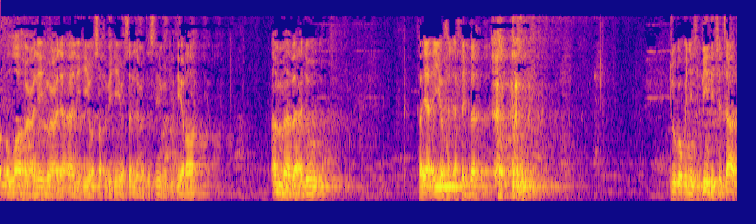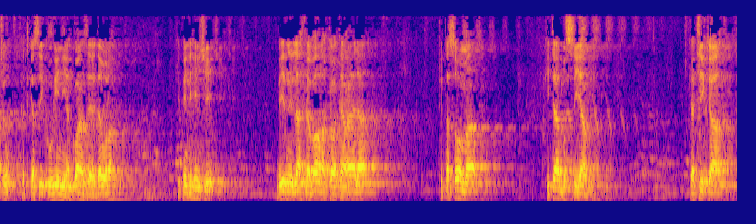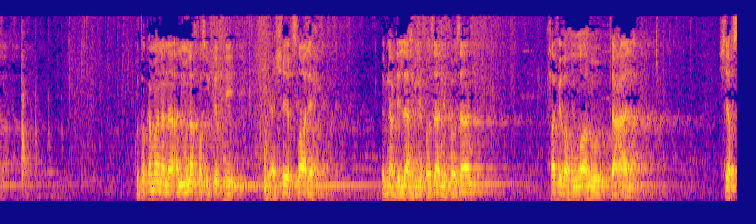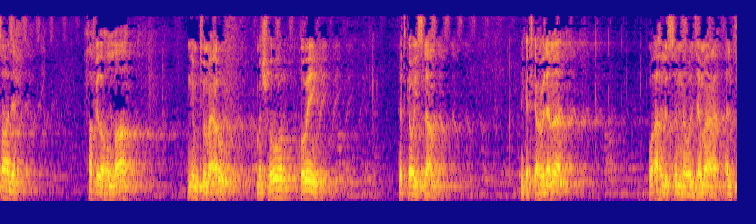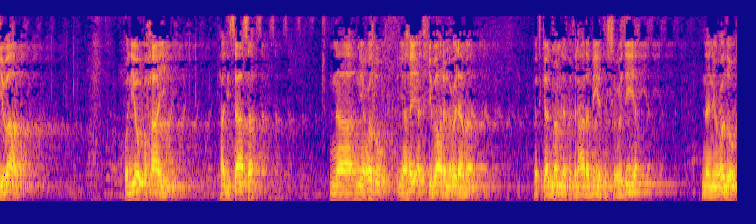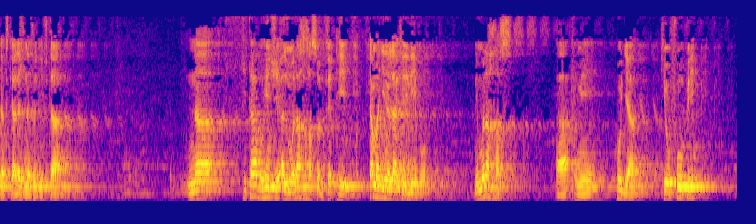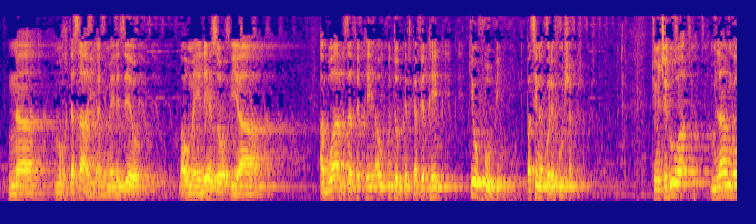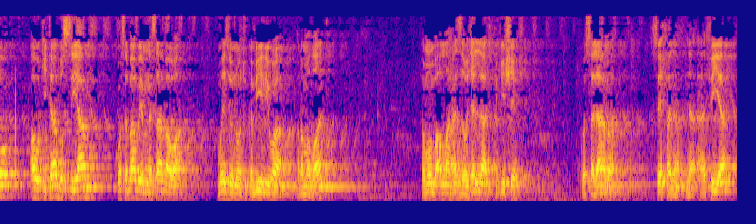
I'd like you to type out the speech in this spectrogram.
صلى الله عليه وعلى آله وصحبه وسلم تسليما كثيرا. أما بعد فيا أيها الأحبة توكو كن يكبين دي تتاتو كتكسيكو هيني أكوان زي دورة كبين بإذن الله تبارك وتعالى تتصوم كتاب الصيام كتيكا كتوكمانا الملخص الفقهي للشيخ صالح ابن عبد الله بن فوزان الفوزان حفظه الله تعالى. الشيخ صالح حفظه الله نمت معروف مشهور قوي. كتك وإسلام. لكتك علماء وأهل السنة والجماعة الكبار. Walioko hai hadi sasa na ni udhu ya hay'at kibar al-ulama katika al-mamlaka al-arabiyya as-saudiyya na ni udhu katika lajnatu al-ifta na kitabu hichi al-mulakhas al-fiqhi kama jina lake lilivyo ni mulakhas imekuja kiufupi na مختصاري يعني ما ميلزيو أو ما ميلزو يا أبواب زفقه أو كتب كتكفقه كيوفوبي بسينا كورفوشا تقول ملانغو أو كتاب الصيام وسباب وميزو وميزون كبيري ورمضان فمن فمنبع الله عز وجل تفكيشه وسلامة صحنا نافية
